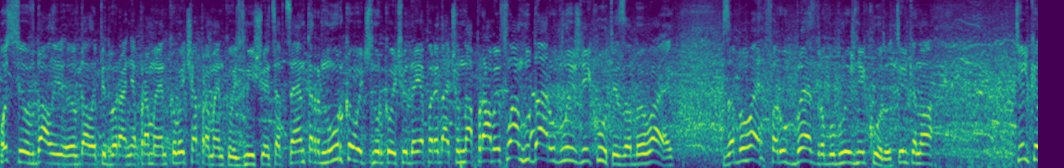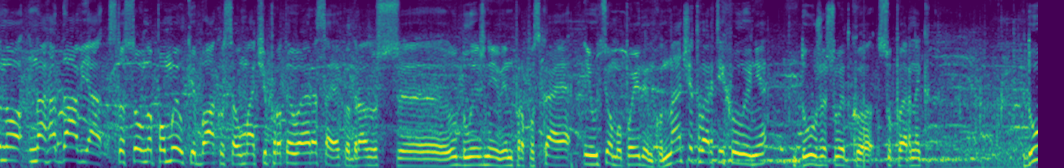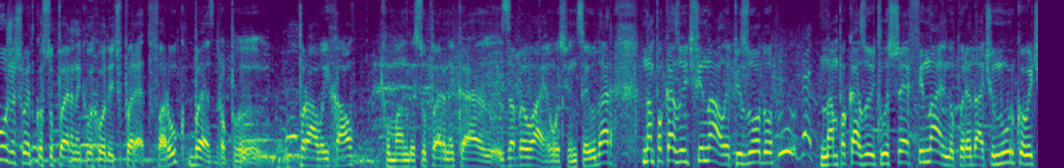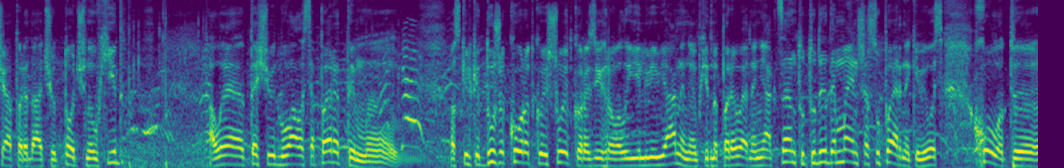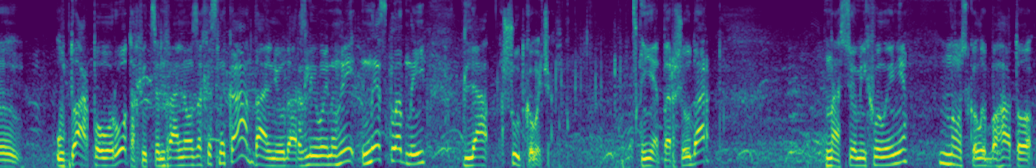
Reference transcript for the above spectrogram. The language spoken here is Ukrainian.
Ось вдале, вдале підбирання Праменковича. Праменкович зміщується в центр. Нуркович. Нуркович віддає передачу на правий фланг. Удар у ближній кут і забиває. Забиває Фарук Бездроб у ближній кут. Тільки но тільки но нагадав я стосовно помилки Бакуса в матчі проти Вереса, як одразу ж е, у ближній він пропускає і у цьому поєдинку. На четвертій хвилині дуже швидко суперник. Дуже швидко суперник виходить вперед. Фарук Бездроб, е, правий хав команди суперника забиває. Ось він цей удар. Нам показують фінал епізоду. Нам показують лише фінальну передачу Нурковича, передачу точно в хід. Але те, що відбувалося перед тим, е, оскільки дуже коротко і швидко розігрували її львів'яни, необхідно переведення акценту туди, де менше суперників. І ось холод. е, Удар по воротах від центрального захисника, дальній удар з лівої ноги, нескладний для Шутковича. Є перший удар на сьомій хвилині. Ну, ось коли багато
